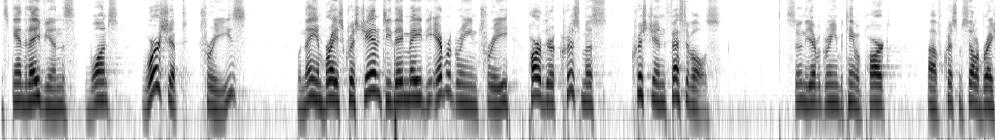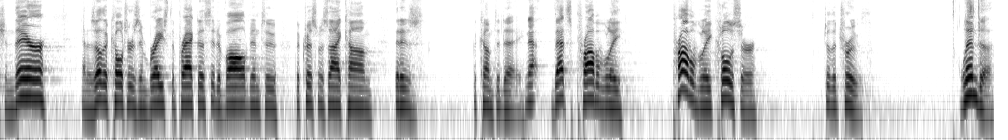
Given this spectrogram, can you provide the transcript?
The Scandinavians once worshiped trees. When they embraced Christianity, they made the evergreen tree part of their Christmas Christian festivals. Soon the evergreen became a part of Christmas celebration there, and as other cultures embraced the practice, it evolved into the Christmas icon that has become today. Now, that's probably probably closer to the truth. Linda,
